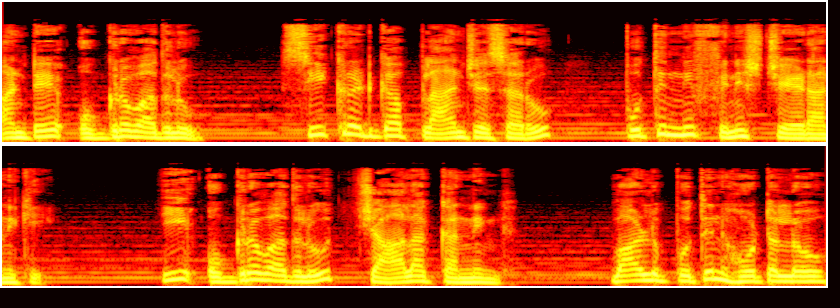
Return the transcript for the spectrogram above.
అంటే ఉగ్రవాదులు సీక్రెట్గా ప్లాన్ చేశారు పుతిన్ని ఫినిష్ చేయడానికి. ఈ ఉగ్రవాదులు చాలా కన్నింగ్ వాళ్ళు పుతిన్ హోటల్లో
